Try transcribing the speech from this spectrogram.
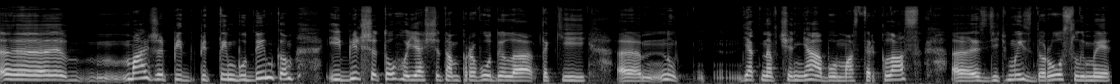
е, майже під, під тим будинком. І більше того, я ще там проводила такий, е, ну, як навчання або мастер-клас е, з дітьми, з дорослими.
